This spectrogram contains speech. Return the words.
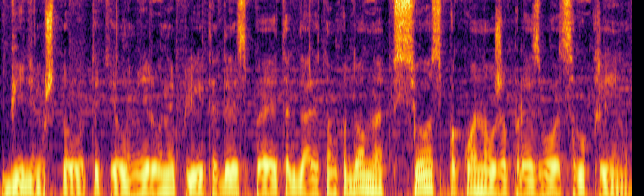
видим, что вот эти ламинированные плиты, ДСП и так далее и тому подобное, все спокойно уже производится в Украине.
